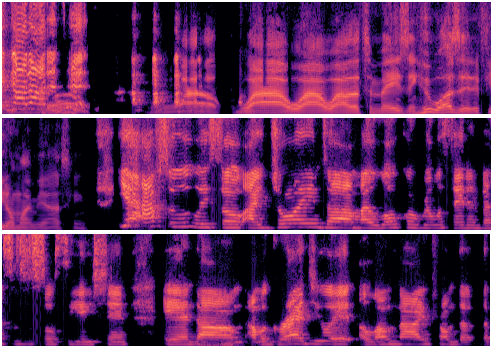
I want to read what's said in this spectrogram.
I got out of debt. Wow. Wow. Wow. Wow. That's amazing. Who was it, if you don't mind me asking? Yeah, absolutely. So I joined uh, my local real estate investors association, and um, I'm a graduate alumni from the the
